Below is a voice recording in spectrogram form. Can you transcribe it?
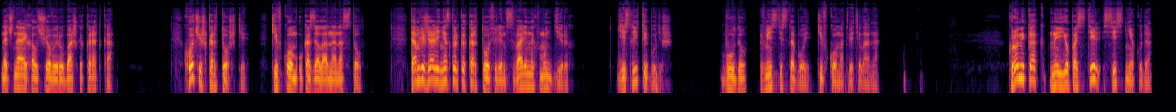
Ночная холщовая рубашка коротка. «Хочешь картошки?» — кивком указала она на стол. Там лежали несколько картофелин, сваренных в мундирах. Если и ты будешь. Буду, вместе с тобой, кивком ответила она. Кроме как на ее постель сесть некуда.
